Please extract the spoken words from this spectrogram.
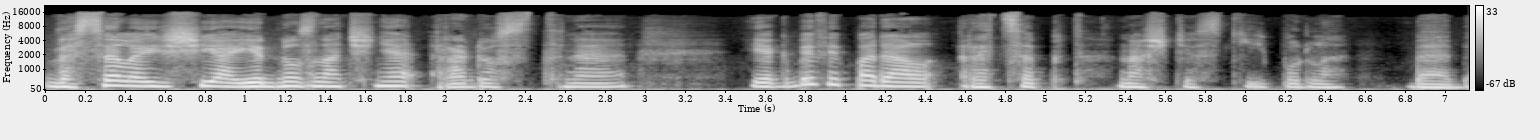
veselější a jednoznačně radostné. Jak by vypadal recept na štěstí podle BB?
